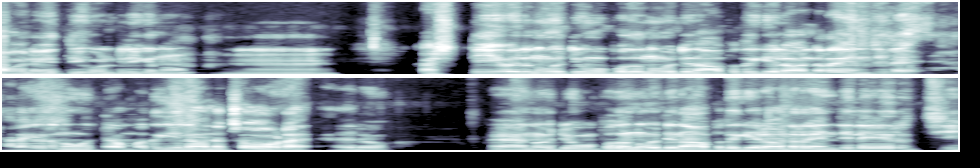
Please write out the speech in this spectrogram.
അവനെ എത്തിക്കൊണ്ടിരിക്കുന്നു. കഷ്ടി ഒരു നൂറ്റി മുപ്പത് നൂറ്റി നാൽപ്പത് കിലോന്റെ റേഞ്ചിൽ അല്ലെങ്കിൽ ഒരു നൂറ്റമ്പത് കിലോന്റെ ചോടെ ഒരു നൂറ്റി മുപ്പത് നൂറ്റി നാൽപ്പത് കിലോന്റെ റേഞ്ചിലെ ഇറച്ചി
